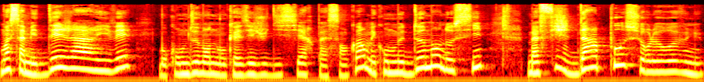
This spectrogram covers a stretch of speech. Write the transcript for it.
moi, ça m'est déjà arrivé, bon, qu'on me demande mon casier judiciaire, passe encore, mais qu'on me demande aussi ma fiche d'impôt sur le revenu.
